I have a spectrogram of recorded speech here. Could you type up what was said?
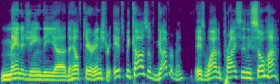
managing the uh, the healthcare industry. It's because of government is why the pricing is so high.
